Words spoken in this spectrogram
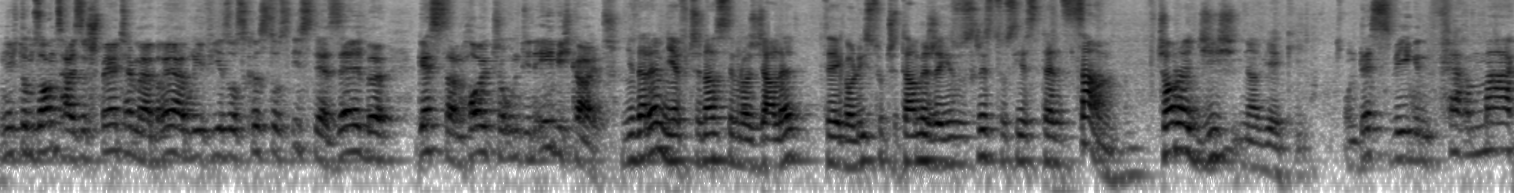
Nicht umsonst heißt es später im Hebräerbrief, Jesus Christus ist derselbe gestern, heute und in Ewigkeit. Niedaremnie w 13 rozdziale tego listu czytamy, że Jezus Chrystus jest ten sam, wczoraj, dziś i na wieki. Und deswegen vermag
